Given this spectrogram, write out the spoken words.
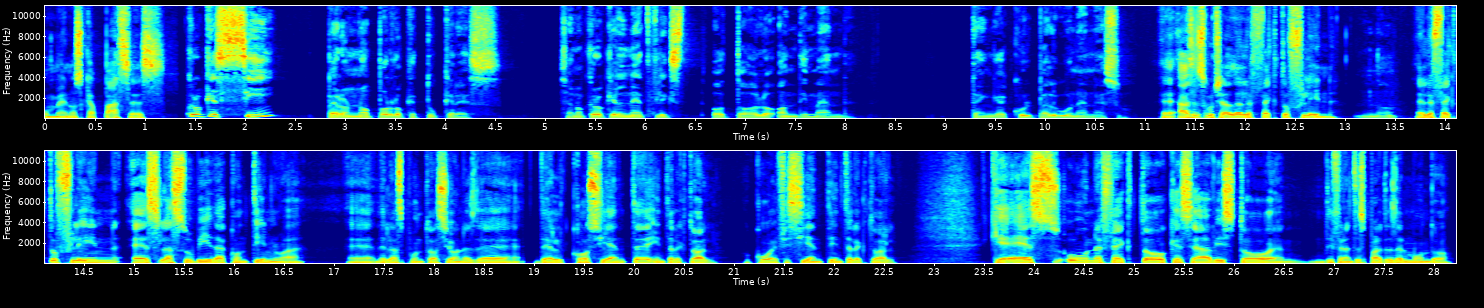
o menos capaces. Creo que sí, pero no por lo que tú crees. O sea, no creo que el Netflix o todo lo on demand tenga culpa alguna en eso. Eh, ¿Has escuchado del efecto Flynn? ¿No? El efecto Flynn es la subida continua eh, de las puntuaciones de, del cociente intelectual o coeficiente intelectual, que es un efecto que se ha visto en diferentes partes del mundo,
